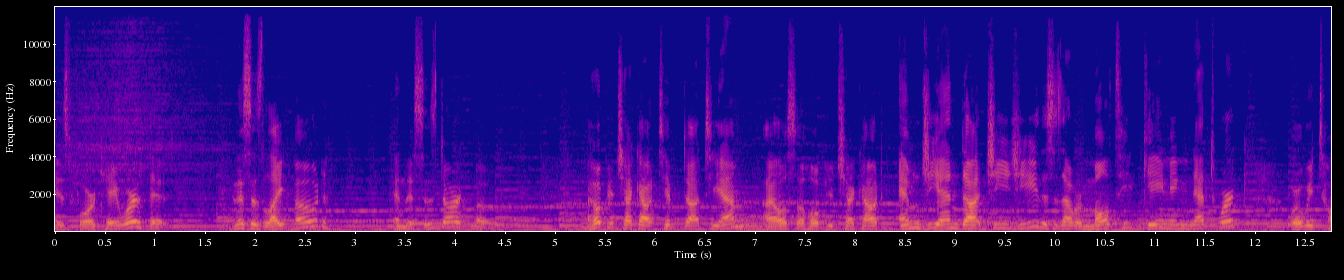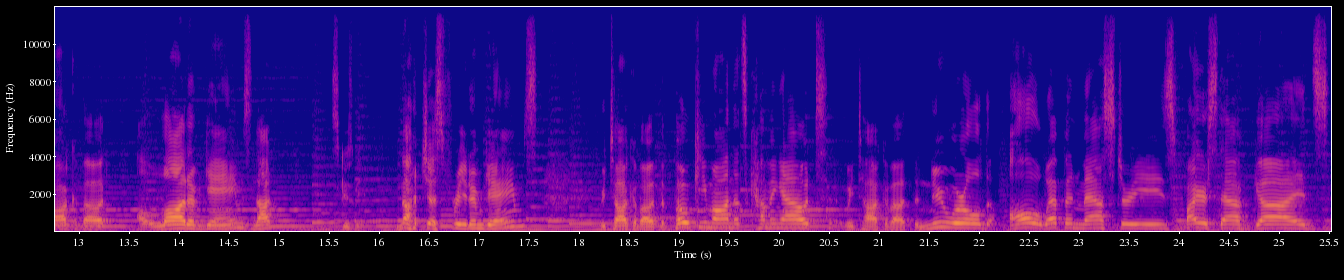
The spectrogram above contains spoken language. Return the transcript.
is 4K worth it? And this is light mode and this is dark mode. I hope you check out tip.tm. I also hope you check out mgn.gg. This is our multi-gaming network where we talk about a lot of games, not, excuse me, not just Freedom Games. We talk about the Pokemon that's coming out. We talk about the New World, all weapon masteries, fire staff guides,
